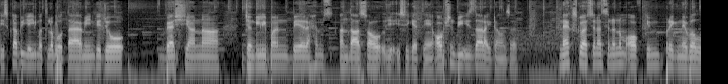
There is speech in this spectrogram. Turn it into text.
इसका भी यही मतलब होता है मीन के जो वैश्याना, जंगलीपन, बेरहम अंदाज़ा हो, ये इसे कहते हैं। Option B is the right answer next question है synonym of impregnable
